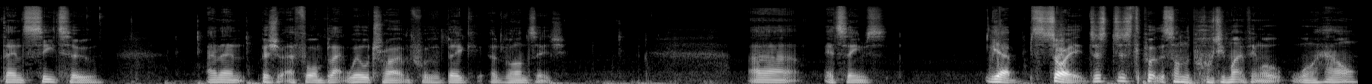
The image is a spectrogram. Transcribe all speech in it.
then c2, and then Bishop f4, and Black will triumph with a big advantage. Uh, it seems. Yeah, sorry. Just just to put this on the board, you might think, well, well, how?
